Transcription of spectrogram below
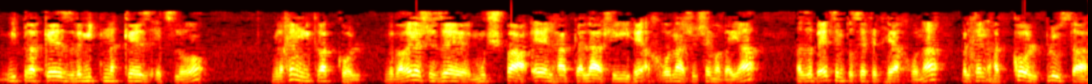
מתרכז ומתנקז אצלו, ולכן הוא נקרא קול. וברגע שזה מושפע אל הקלה שהיא האחרונה של שם הוויה, אז זה בעצם תוספת האחרונה, ולכן הקול פלוס הה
